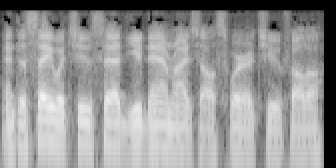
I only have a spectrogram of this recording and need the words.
and to say what you said, you damn right I'll swear at you, fellow.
